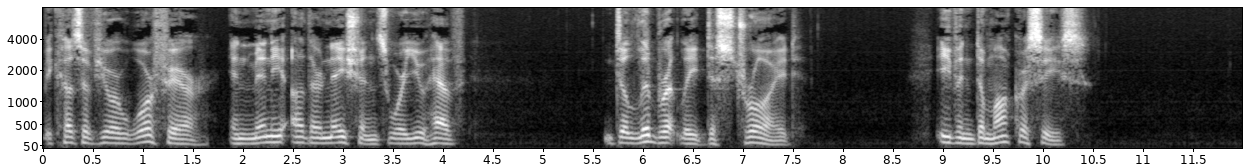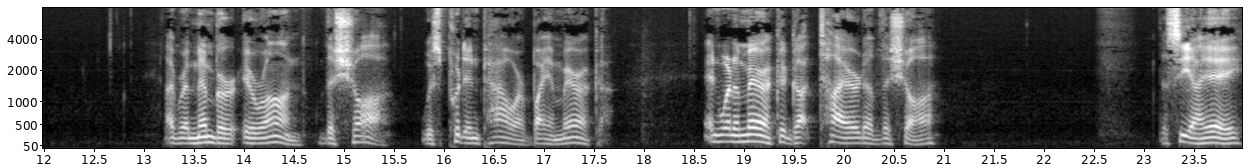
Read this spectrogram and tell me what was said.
because of your warfare in many other nations where you have deliberately destroyed even democracies I remember Iran, the Shah, was put in power by America. And when America got tired of the Shah, the CIA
